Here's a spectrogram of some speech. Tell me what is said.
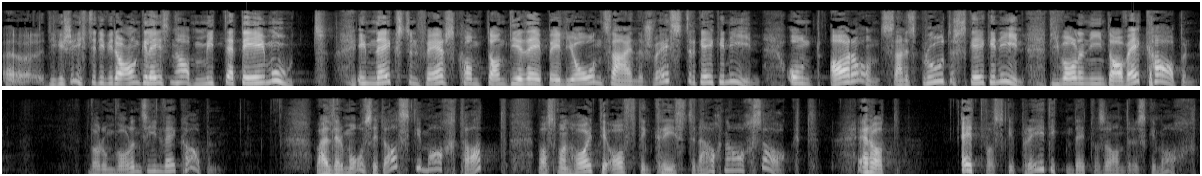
äh, die Geschichte, die wir da angelesen haben, mit der Demut. Im nächsten Vers kommt dann die Rebellion seiner Schwester gegen ihn und Aarons, seines Bruders gegen ihn. Die wollen ihn da weghaben. Warum wollen sie ihn weghaben? Weil der Mose das gemacht hat, was man heute oft den Christen auch nachsagt. Er hat etwas gepredigt und etwas anderes gemacht.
